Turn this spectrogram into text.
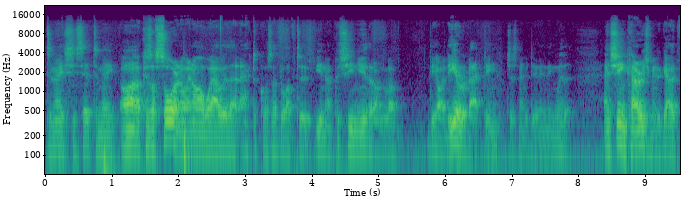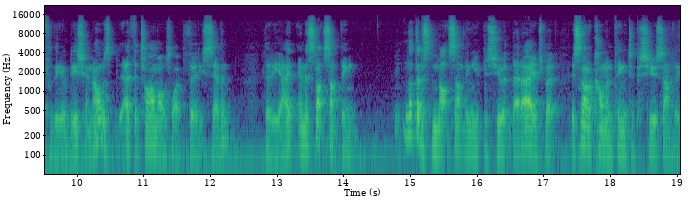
Denise, she said to me, oh, because I saw it and I went, oh, wow, with that actor course, I'd love to, you know, because she knew that I loved the idea of acting, just never did anything with it. And she encouraged me to go for the audition. I was, at the time, I was like 37, 38, and it's not something, not that it's not something you pursue at that age, but it's not a common thing to pursue something.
